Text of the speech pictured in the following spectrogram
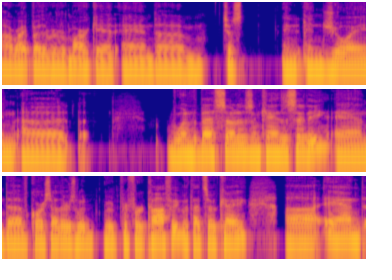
uh, right by the River Market and um, just in, enjoying uh, one of the best sodas in Kansas City, and uh, of course others would, would prefer coffee, but that's okay. Uh, and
